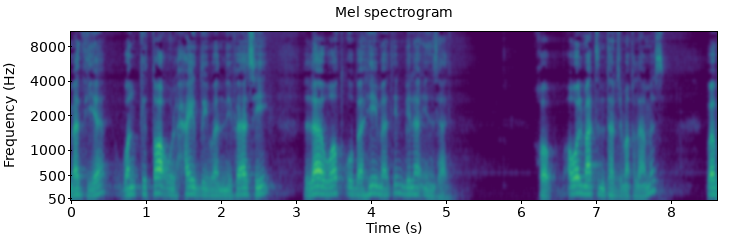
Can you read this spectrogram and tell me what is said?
vanqitoul haydi va nifasi la vat'u bahimatin bila inzal ho'p avval matn tarjima qilamiz va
